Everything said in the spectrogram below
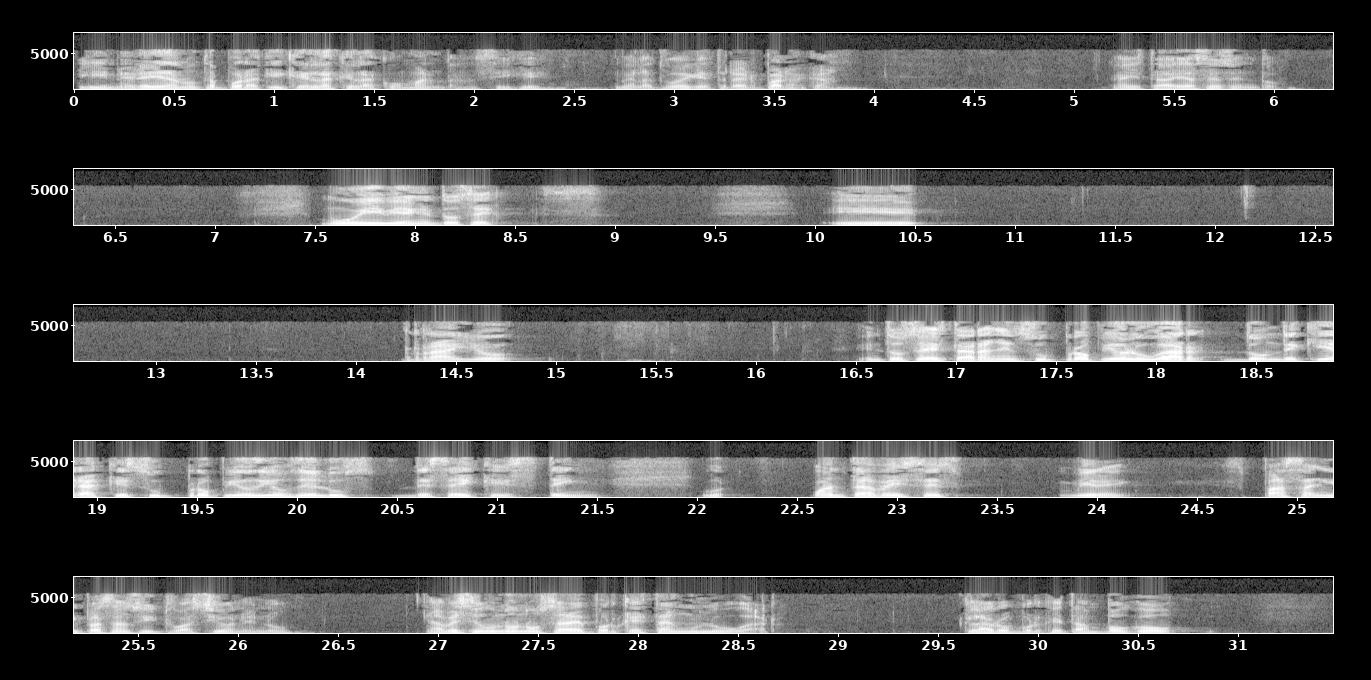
Y Nereida no está por aquí, que es la que la comanda, así que me la tuve que traer para acá. Ahí está, ya se sentó. Muy bien, entonces, eh, rayo, entonces estarán en su propio lugar donde quiera que su propio Dios de luz desee que estén. ¿Cuántas veces, miren, pasan y pasan situaciones, ¿no? A veces uno no sabe por qué está en un lugar. Claro, porque tampoco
